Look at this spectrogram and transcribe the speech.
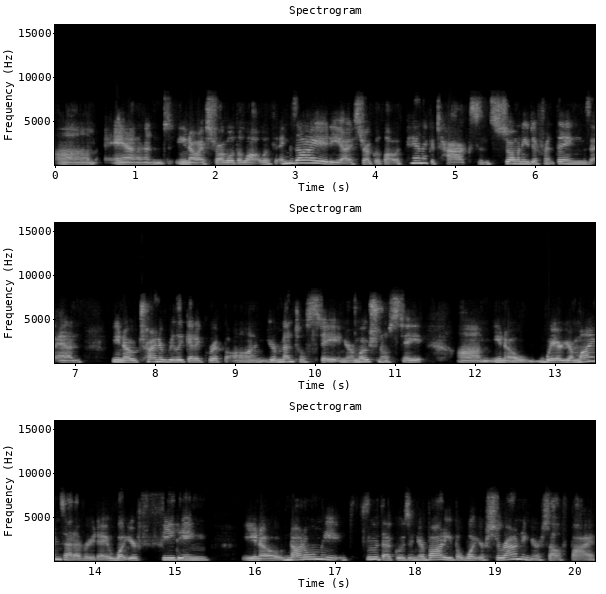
um, and, you know, I struggled a lot with anxiety. I struggled a lot with panic attacks and so many different things. And, you know, trying to really get a grip on your mental state and your emotional state, um, you know, where your mind's at every day, what you're feeding, you know, not only food that goes in your body, but what you're surrounding yourself by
